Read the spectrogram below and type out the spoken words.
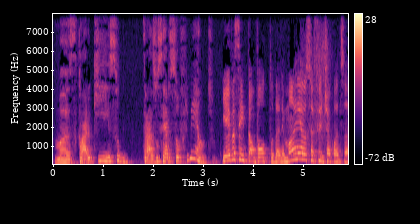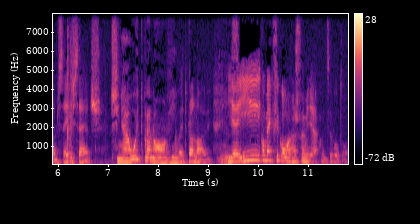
Mas, claro que isso traz um certo sofrimento. E aí você então voltou da Alemanha ou seu filho tinha quantos anos? Seis, sete? Tinha oito para nove. Oito para nove. E aí, como é que ficou o arranjo familiar quando você voltou?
